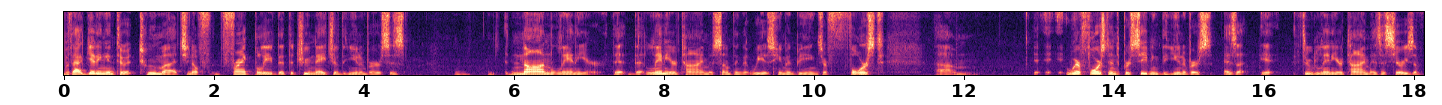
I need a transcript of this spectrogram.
without getting into it too much, you know, F- Frank believed that the true nature of the universe is non-linear. That that linear time is something that we as human beings are forced. Um, we're forced into perceiving the universe as a it, through linear time as a series of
